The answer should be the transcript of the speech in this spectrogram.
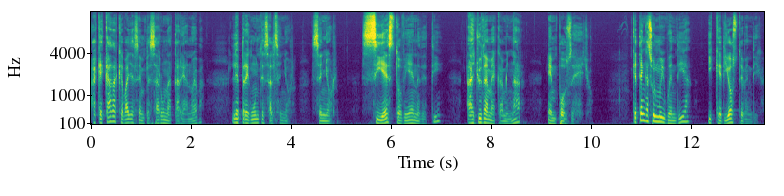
a que cada que vayas a empezar una tarea nueva, le preguntes al Señor, Señor, si esto viene de ti, ayúdame a caminar en pos de ello. Que tengas un muy buen día y que Dios te bendiga.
